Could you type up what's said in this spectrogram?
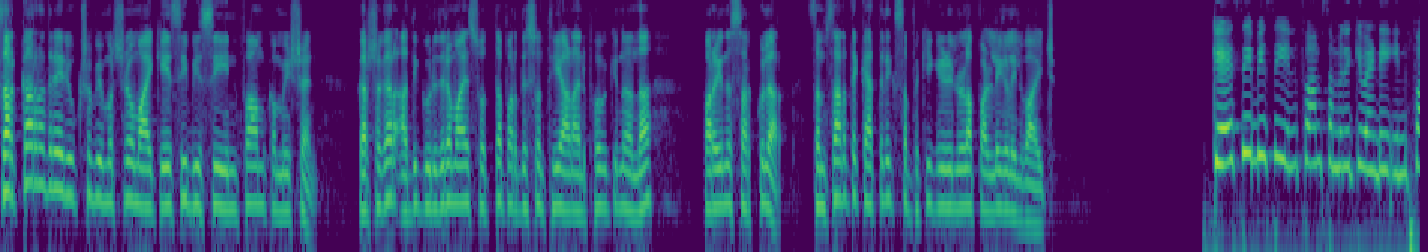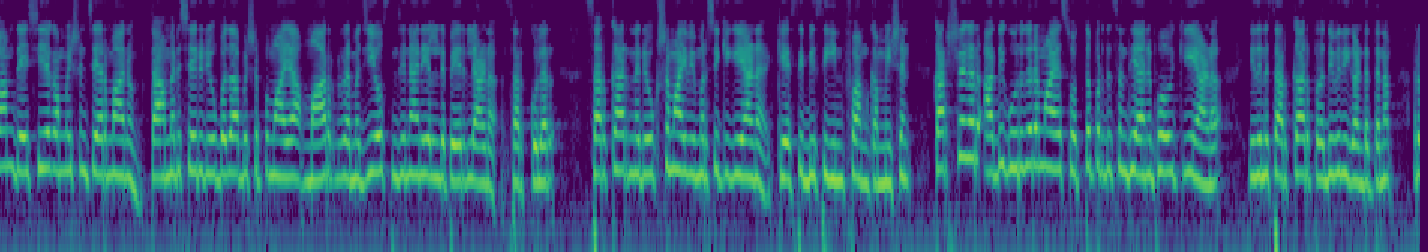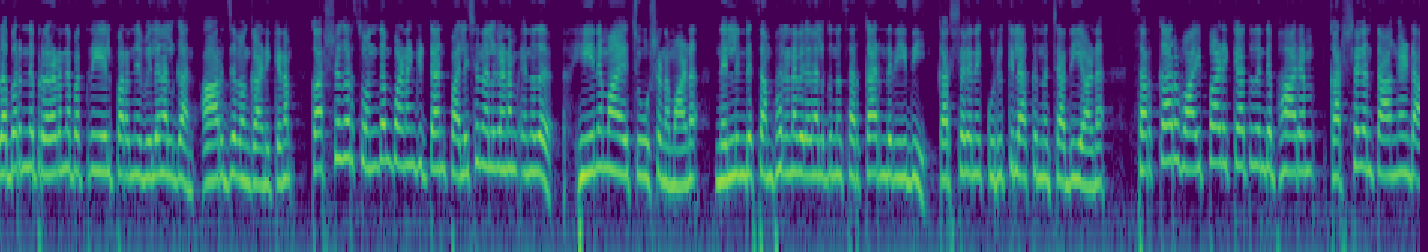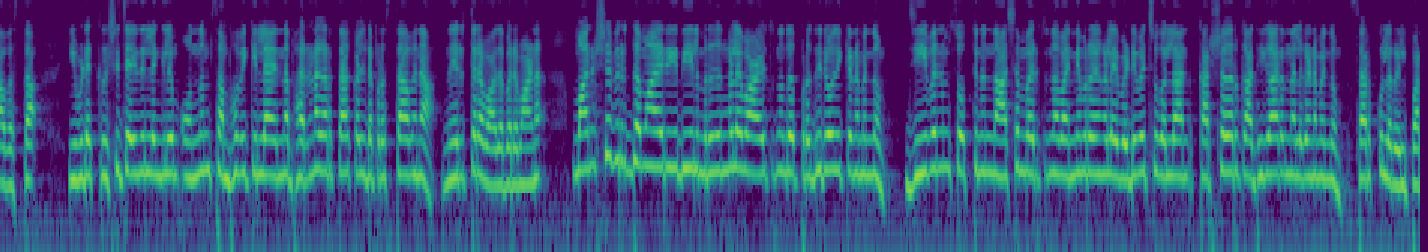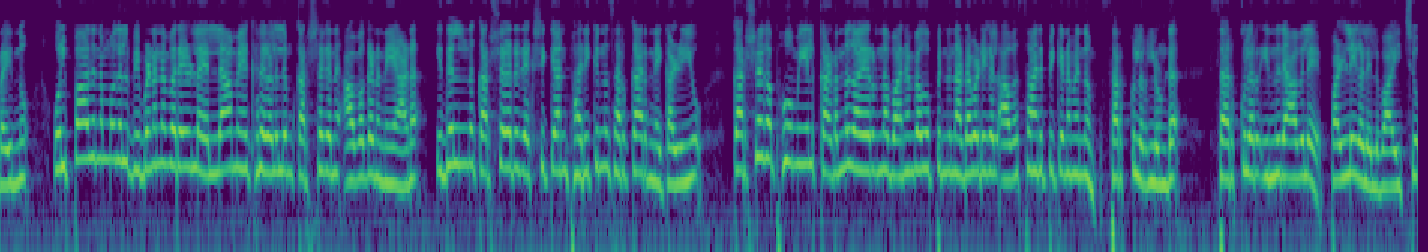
സർക്കാരിനെതിരെ രൂക്ഷ വിമർശനവുമായി K C B C Infam commission. കർഷകർ അതിഗുരുതരമായ സ്വത്ത് പ്രതിസന്ധിയാണ് അനുഭവിക്കുന്നതെന്ന് പറയുന്ന സർക്കുലർ സംസ്ഥാനത്തെ കാത്തലിക് സഭയ്ക്ക് കീഴിലുള്ള പള്ളികളിൽ വായിച്ചു. K C B C Infam സമിതിക്ക് വേണ്ടി ഇൻഫാം ദേശീയ കമ്മീഷൻ ചെയർമാനും താമരശ്ശേരി രൂപതാ ബിഷപ്പുമായ മാർ റമജിയോ സിഞ്ചനാനിയലിന്റെ പേരിലാണ് സർക്കുലർ. സർക്കാരിനെ രൂക്ഷമായി വിമർശിക്കുകയാണ് K C B C Infam commission. കർഷകർ അതിഗുരുതരമായ സ്വത്ത് പ്രതിസന്ധി അനുഭവിക്കുകയാണ്. ഇതിന് സർക്കാർ പ്രതിവിധി കണ്ടെത്തണം. റബ്ബറിന് പ്രകടന പത്രികയിൽ പറഞ്ഞ വില നൽകാൻ ആർജവം കാണിക്കണം. കർഷകർ സ്വന്തം പണം കിട്ടാൻ പലിശ നൽകണം എന്നത് ഹീനമായ ചൂഷണമാണ്. നെല്ലിന്റെ സംഭരണ വില നൽകുന്ന സർക്കാരിന്റെ രീതി കർഷകനെ കുരുക്കിലാക്കുന്ന ചതിയാണ്. സർക്കാർ വായ്പ അടയ്ക്കാത്തതിന്റെ ഭാരം കർഷകൻ താങ്ങേണ്ട അവസ്ഥ. ഇവിടെ കൃഷി ചെയ്തില്ലെങ്കിലും ഒന്നും സംഭവിക്കില്ല എന്ന ഭരണകർത്താക്കളുടെ പ്രസ്താവന നിരുത്തരവാദപരമാണ്. മനുഷ്യവിരുദ്ധമായ രീതിയിൽ മൃഗങ്ങളെ വാഴ്ത്തുന്നത് പ്രതിരോധിക്കണമെന്നും ജീവനും സ്വത്തിനും നാശം വരുത്തുന്ന വന്യമൃഗങ്ങളെ വെടിവെച്ചു കൊല്ലാൻ കർഷകർക്ക് അധികാരം നൽകണമെന്നും സർക്കുലറിൽ പറയുന്നു. ഉൽപാദനം മുതൽ വിപണനം വരെയുള്ള എല്ലാ മേഖലകളിലും കർഷകന് അവഗണനയാണ്. ഇതിൽ നിന്ന് കർഷകരെ രക്ഷിക്കാൻ ഭരിക്കുന്ന സർക്കാരിനെ കഴിയൂ. കർഷക ഭൂമിയിൽ കടന്നുകയറുന്ന വനം വകുപ്പിന്റെ നടപടികൾ അവസാനിപ്പിക്കണമെന്നും സർക്കുലറിലുണ്ട്. സർക്കുലർ ഇന്ന് രാവിലെ പള്ളികളിൽ വായിച്ചു.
